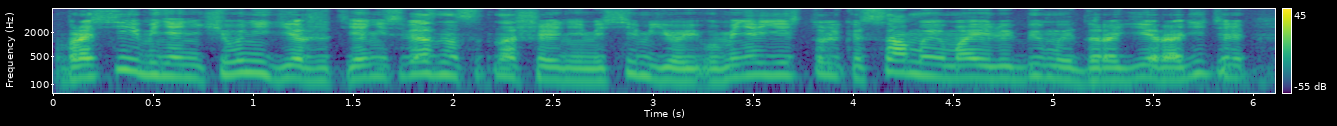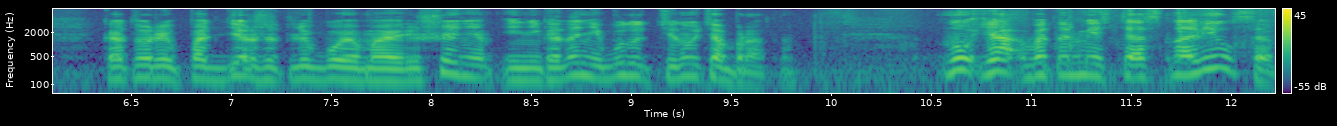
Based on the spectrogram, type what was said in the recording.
В России меня ничего не держит, я не связана с отношениями, семьей. У меня есть только самые мои любимые дорогие родители, которые поддержат любое мое решение и никогда не будут тянуть обратно. Ну, я в этом месте остановился.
